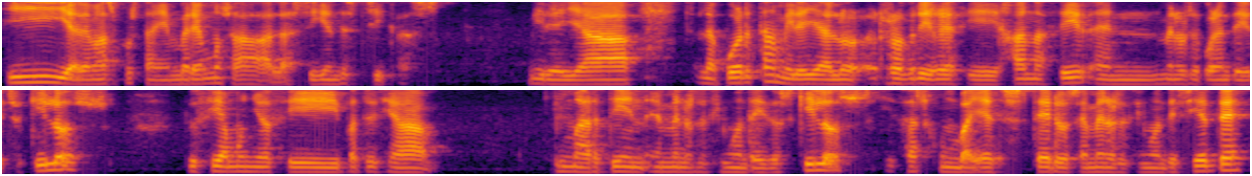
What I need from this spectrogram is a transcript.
Y además, pues también veremos a las siguientes chicas. Mireya La Puerta, Mireya Rodríguez y Hanna Cid en menos de 48 kilos, Lucía Muñoz y Patricia Martín en menos de 52 kilos, Izaskun Ballesteros en menos de 57,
